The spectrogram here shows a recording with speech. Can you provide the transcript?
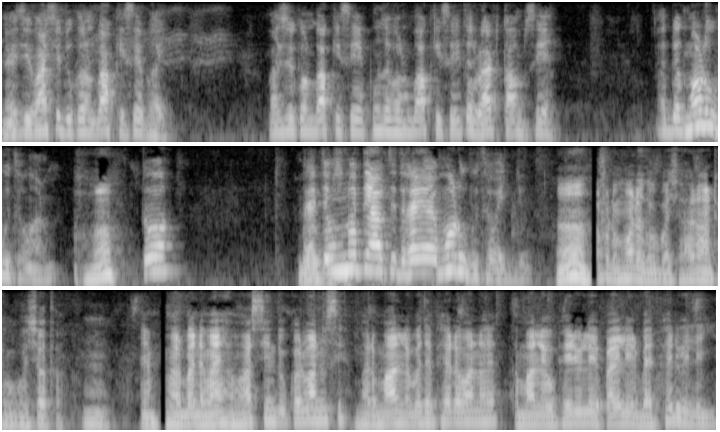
ને હજી વાંસી દુકાન બાકી છે ભાઈ. વાંસી દુકાન બાકી છે પૂંજા ભરવાનું બાકી છે એ તો લાટ કામ છે. અત્યારે મોડું ઊભું થવાનું. હા? તો રાતે ઊંઘ નહોતી આવતી મોડું ઊભું થવાઈ ગયું. હા. આપણે મોડે તો ઊભા છે હારા આઠે ઊભા છો તો. એમ મારા બાને વાંહે વાંસીને કરવાનું છે. મારે માલને બધા ફેરવવાનો છે. તો માલને એવું ફેરવી લઈ પાઈ લઈને બહાર ફેરવી લઈએ.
